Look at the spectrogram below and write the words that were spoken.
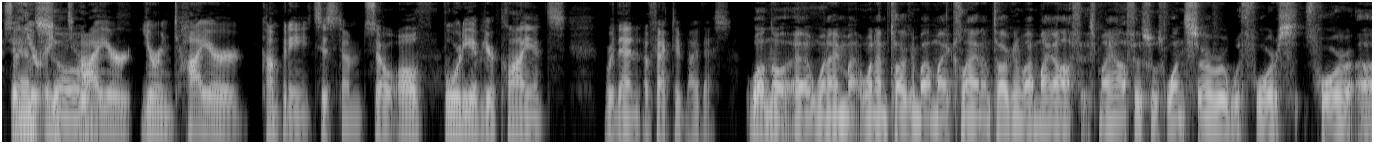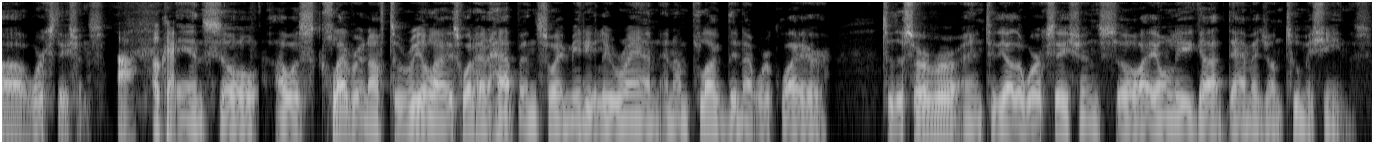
So and your so, entire your entire company system, so all 40 of your clients were then affected by this. Well, no. Uh, when I'm when I'm talking about my client, I'm talking about my office. My office was one server with four four uh, workstations. Ah, okay. And so I was clever enough to realize what had happened, so I immediately ran and unplugged the network wire to the server and to the other workstations, so I only got damage on two machines.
